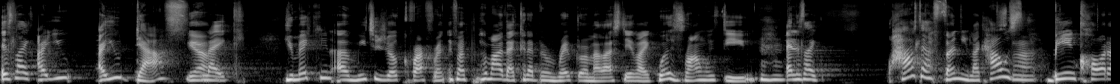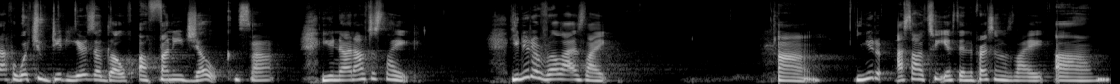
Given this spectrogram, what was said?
It's like, are you are you daft? Yeah. Like you're making a Me Too joke reference. If I somebody that could have been raped or molested, like what is wrong with you? Mm-hmm. And it's like, how's that funny? Like how is being called out for what you did years ago a funny joke? it's not. You know, and I was just like, you need to realize like, um, you need to, I saw a tweet yesterday and the person was like, um,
